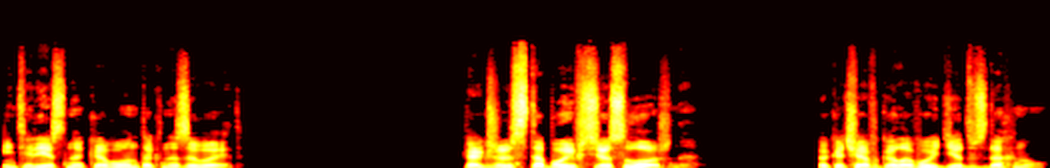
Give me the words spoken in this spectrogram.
Интересно, кого он так называет? «Как же с тобой все сложно!» Покачав головой, дед вздохнул.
